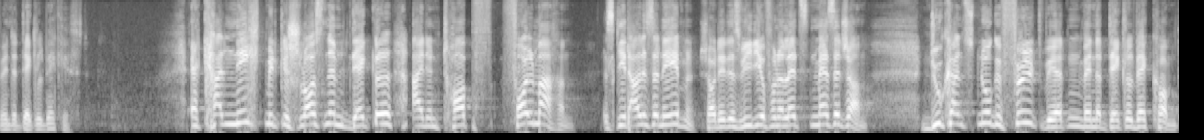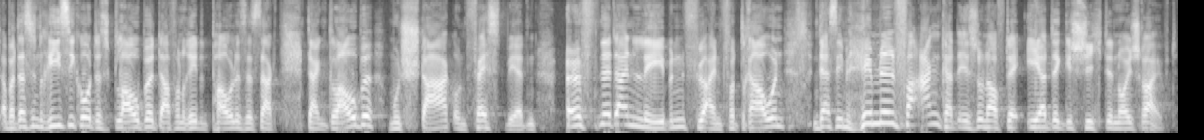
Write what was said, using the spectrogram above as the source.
wenn der Deckel weg ist. Er kann nicht mit geschlossenem Deckel einen Topf voll machen. Es geht alles daneben. Schau dir das Video von der letzten Message an. Du kannst nur gefüllt werden, wenn der Deckel wegkommt. Aber das ist ein Risiko, das Glaube, davon redet Paulus, er sagt, dein Glaube muss stark und fest werden. Öffne dein Leben für ein Vertrauen, das im Himmel verankert ist und auf der Erde Geschichte neu schreibt.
